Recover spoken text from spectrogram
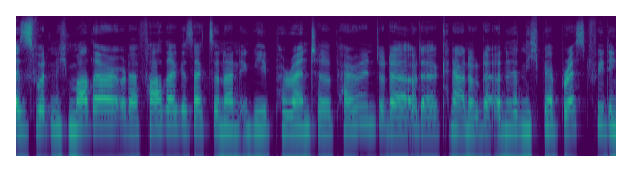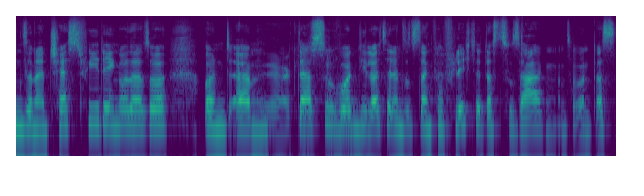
also es wurde nicht Mother oder Father gesagt, sondern irgendwie Parental Parent oder, oder keine Ahnung, oder, oder nicht mehr Breastfeeding, sondern Chestfeeding oder so. Und ähm, Ja, dazu wurden die Leute dann sozusagen verpflichtet, das zu sagen und so. Und das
